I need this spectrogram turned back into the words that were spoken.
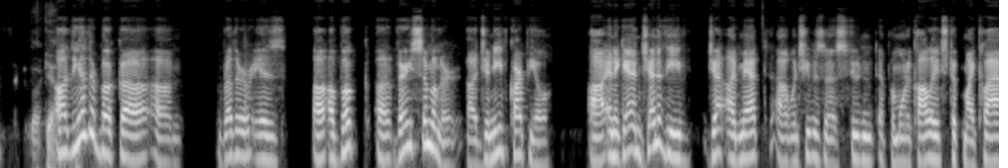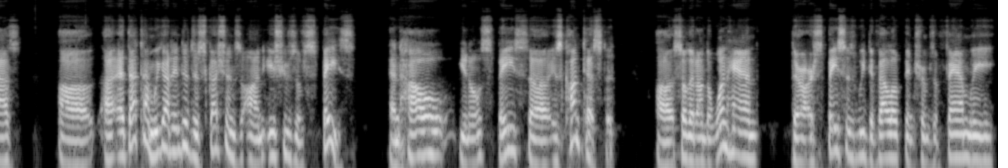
book? Yeah, uh, the other book, uh, um, brother, is uh, a book uh, very similar, uh, Genevieve Carpio, uh, and again Genevieve. I met when she was a student at Pomona College. Took my class. at that time, we got into discussions on issues of space and how you know space is contested. so that on the one hand, there are spaces we develop in terms of family,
